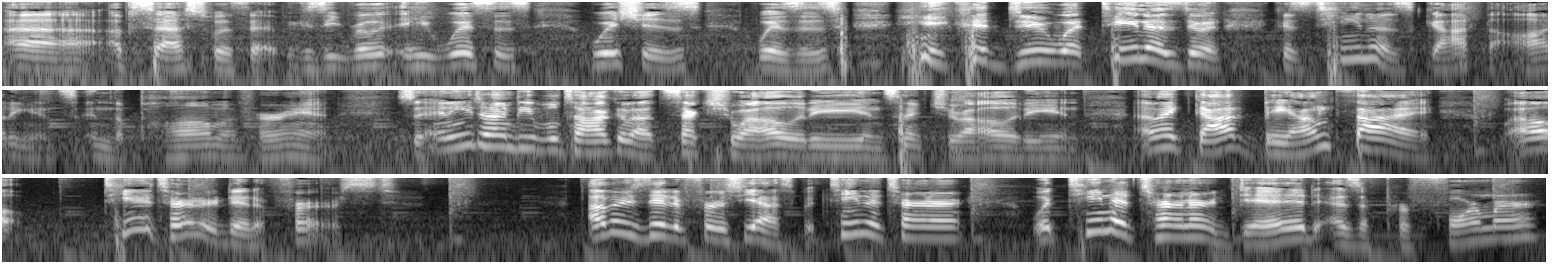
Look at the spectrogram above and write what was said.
uh, obsessed with it because he really he wishes wishes whizzes he could do what Tina's doing because Tina's got the audience in the palm of her hand. So anytime people talk about sexuality and sensuality and oh my god Beyonce, well Tina Turner did it first. Others did it first, yes, but Tina Turner, what Tina Turner did as a performer,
